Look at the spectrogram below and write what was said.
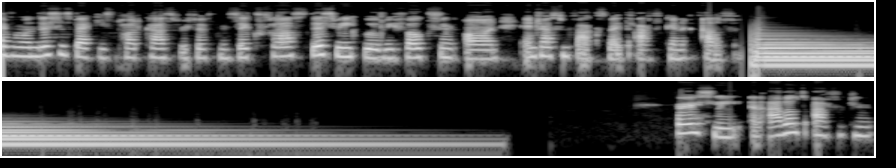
everyone, this is Becky's podcast for 5th and 6th class. This week we'll be focusing on interesting facts about the African elephant. Firstly, an adult African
